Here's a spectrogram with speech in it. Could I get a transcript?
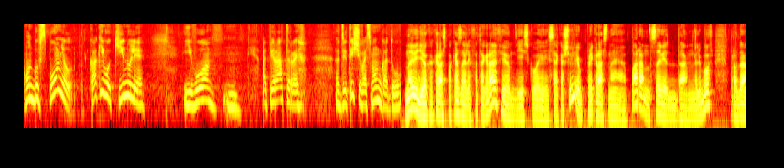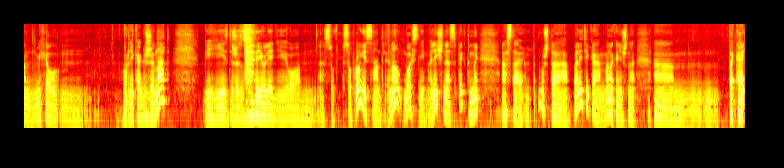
он бы вспомнил, как его кинули его операторы в 2008 году. На видео как раз показали фотографию Есько и Саакашвили. Прекрасная пара, совет да на любовь. Правда, Михаил вроде как женат. И есть даже заявление его супруги Сандры. Но бог с ним. Личный аспект мы оставим. Потому что политика, она, конечно, такая,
